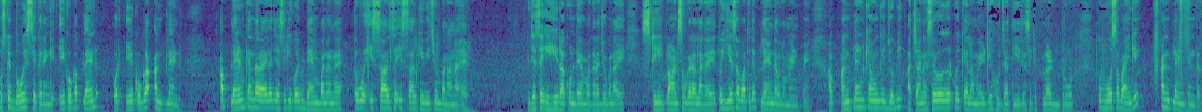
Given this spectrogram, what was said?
उसके दो हिस्से करेंगे, एक होगा प्लैंड और एक होगा अनप्लैंड अब प्लैंड के अंदर आएगा जैसे कि कोई भी डैम बनाना है तो वो इस साल से इस साल के बीच में बनाना है। जैसे कि हीराकुंड डैम वगैरह जो बनाए स्टील प्लांट्स वगैरह लगाए तो ये सब आते थे प्लान डेवलपमेंट में। अब अनप्लान क्या होंगे, जो भी अचानक से अगर कोई कैलामिटी हो जाती है, जैसे कि फ्लड ड्रोट तो वो सब आएँगे अनप्लान के अंदर।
